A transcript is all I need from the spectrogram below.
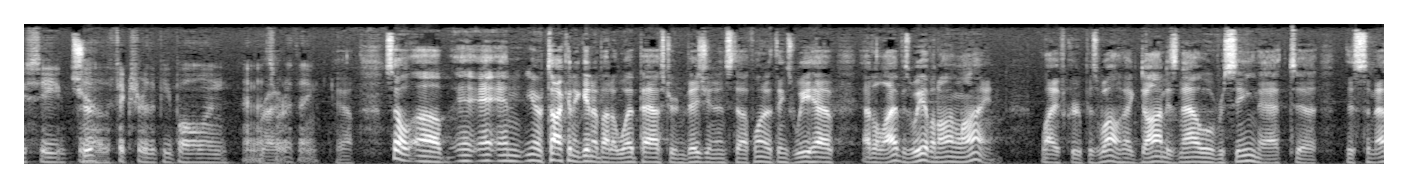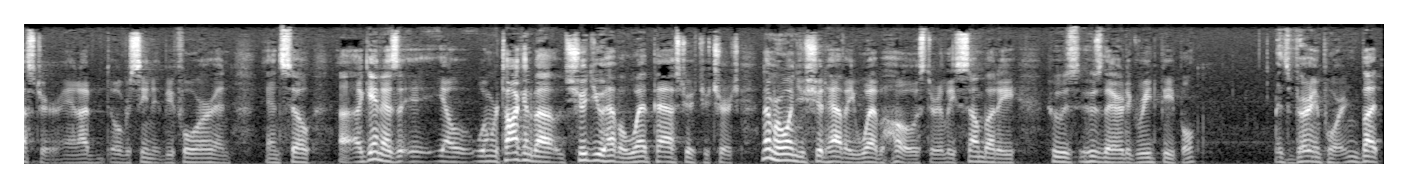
you see Sure. you know, the picture of the people and, and that Right. sort of thing. Yeah. So, uh, and, and you know, talking again about a web pastor and vision and stuff. One of the things we have at Alive is we have an online life group as well. In fact, Don is now overseeing that uh, this semester, and I've overseen it before. And and so uh, again, as you know, when we're talking about should you have a web pastor at your church, number one, you should have a web host or at least somebody who's who's there to greet people. It's very important. But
